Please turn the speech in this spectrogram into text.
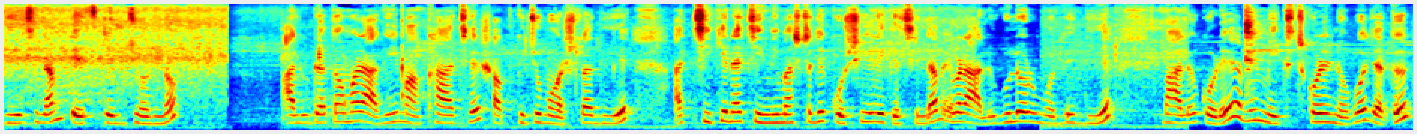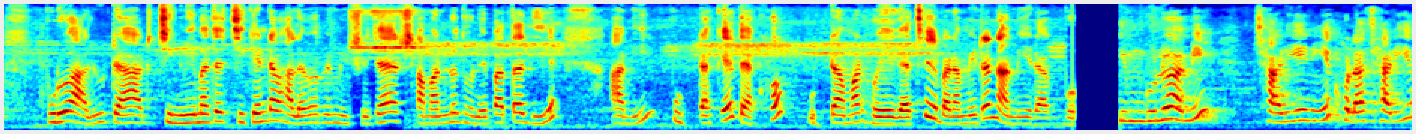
দিয়েছিলাম টেস্টের জন্য। আলুটা তো আমার আগেই মাখা আছে সব কিছু মশলা দিয়ে। আর চিকেন আর চিংড়ি মাছটা যে কষিয়ে রেখেছিলাম, এবার আলুগুলো ওর মধ্যে দিয়ে ভালো করে আমি মিক্সড করে নেব, যাতে পুরো আলুটা আর চিংড়ি মাছ আর চিকেনটা ভালোভাবে মিশে যায়। আর সামান্য ধনেপাতা দিয়ে আমি পুরটাকে, দেখো, পুরটা আমার হয়ে গেছে, এবার আমি এটা নামিয়ে রাখব। ডিমগুলো আমি ছাড়িয়ে নিয়ে, খোলা ছাড়িয়ে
